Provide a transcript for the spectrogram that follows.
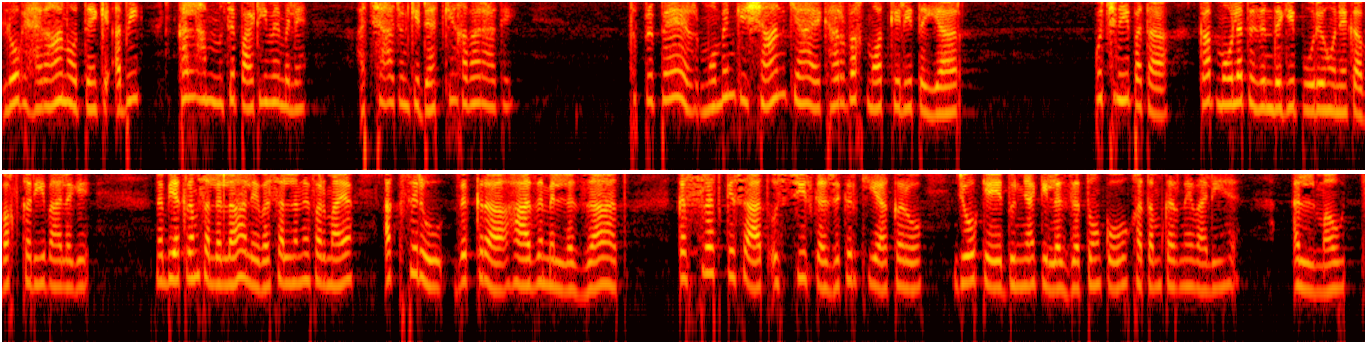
لوگ حیران ہوتے ہیں کہ ابھی کل ہم ان سے پارٹی میں ملے۔ اچھا آج ان کی ڈیتھ کی خبر آ گئی۔ تو پریپیئر، مومن کی شان کیا ہے؟ ہر وقت موت کے لیے تیار۔ کچھ نہیں پتا کب مولت زندگی پورے ہونے کا وقت قریب آ لگے۔ نبی اکرم صلی اللہ علیہ وسلم نے فرمایا اکثر ذکر حاضم اللذات، کثرت کے ساتھ اس چیز کا ذکر کیا کرو جو کہ دنیا کی لذتوں کو ختم کرنے والی ہے۔ الموت،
